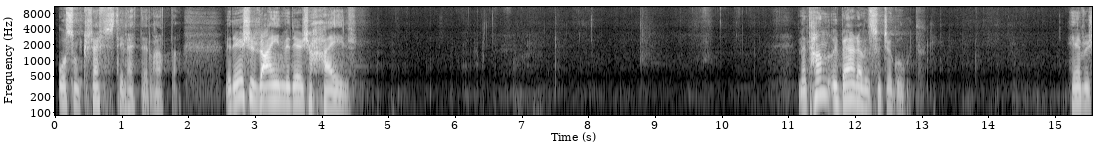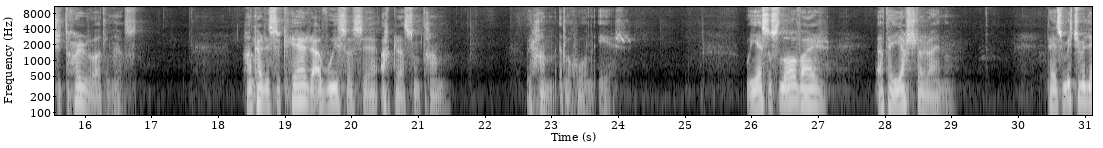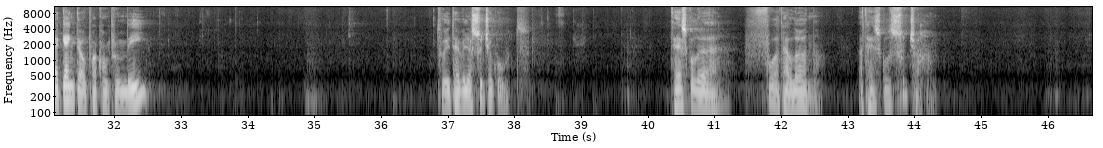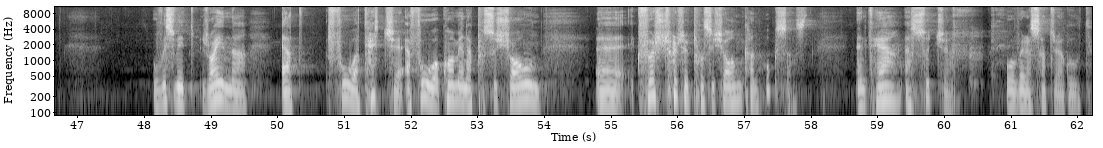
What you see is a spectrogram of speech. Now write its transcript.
og som krefts til dette eller dette. Vi er ikke rein, vi er ikke heil. Men han og bæra vil sutja god. Hever ikke tørva til hans. Han kan risikere å vise seg akkurat som han, og han eller hon er. Og Jesus lovar at det er hjertet regner. Det er som ikke vil vilja genga på kompromis. Tog det jeg sutja godt. Det skulle få at det løna. At det skulle sutja ham. Og hvis vi regner at få tetje, at få komme i en posisjon til eh, hver større posisjon kan huksast enn til er suttje og være sattere av god.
